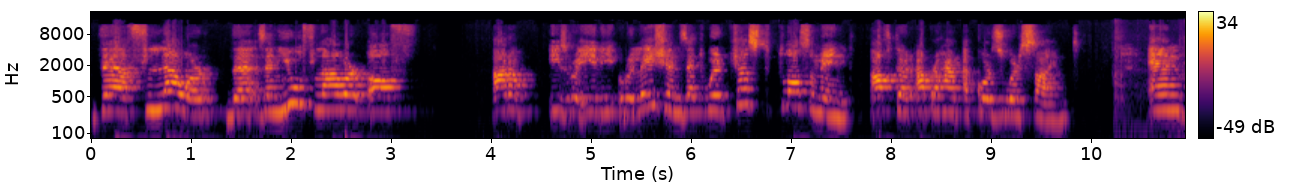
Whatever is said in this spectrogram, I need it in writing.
the flower the, the new flower of Arab Israeli relations that were just blossoming after Abraham Accords were signed. And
